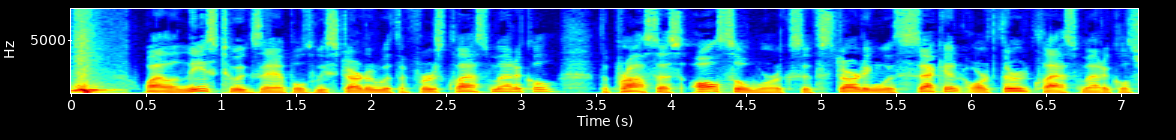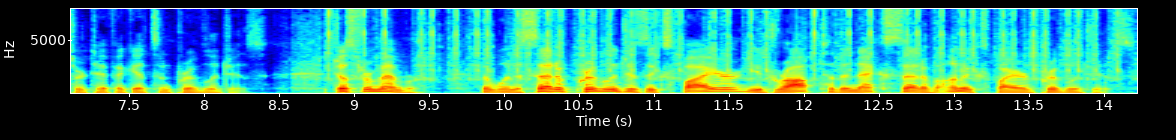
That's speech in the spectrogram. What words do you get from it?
61.23? While in these two examples we started with a first class medical, the process also works if starting with second or third class medical certificates and privileges. Just remember that when a set of privileges expire, you drop to the next set of unexpired privileges.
